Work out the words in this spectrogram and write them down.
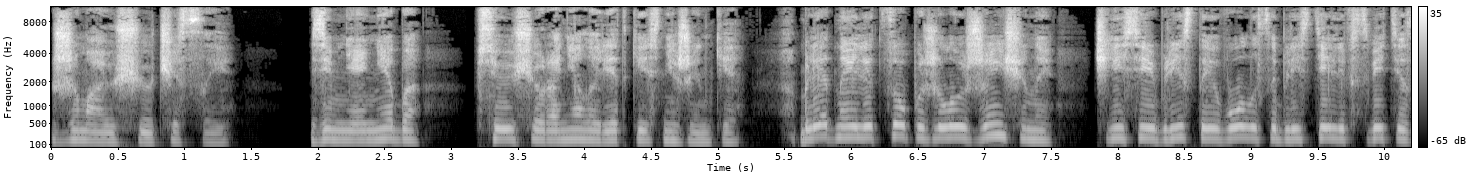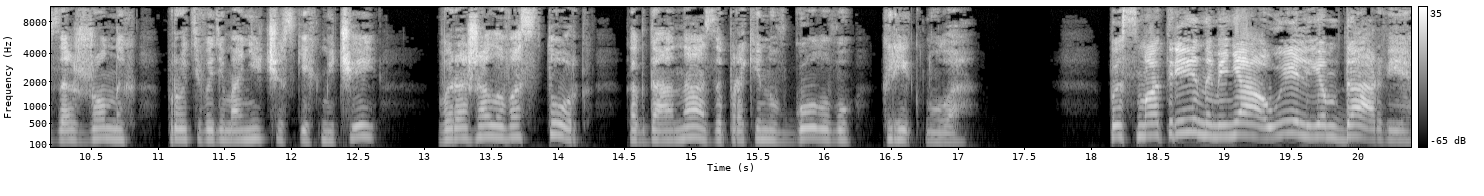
сжимающую часы. Зимнее небо все еще роняло редкие снежинки. Бледное лицо пожилой женщины — чьи серебристые волосы блестели в свете зажженных противодемонических мечей, выражала восторг, когда она, запрокинув голову, крикнула. «Посмотри на меня, Уильям Дарви!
